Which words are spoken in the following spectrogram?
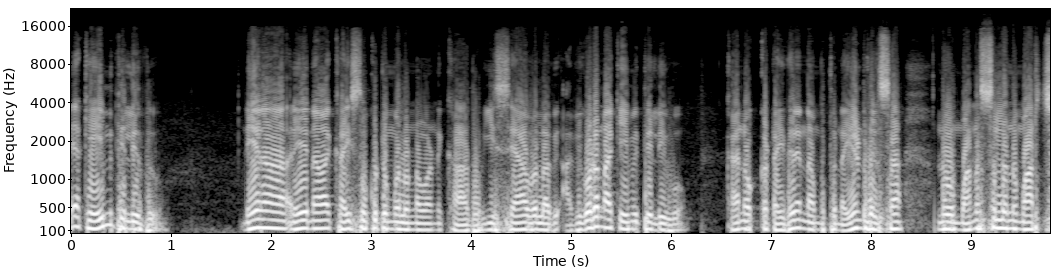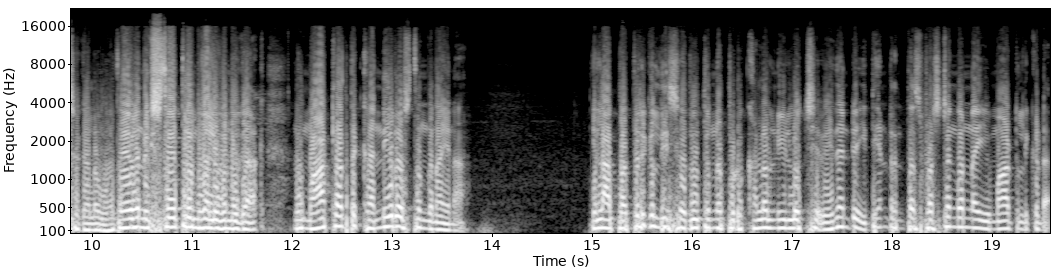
నాకు ఏమీ తెలియదు నేనా నేనా క్రైస్తవ కుటుంబంలో ఉన్నవాడిని కాదు. ఈ సేవలు అవి అవి కూడా నాకేమీ తెలియవు కానీ ఒక్కటైతే నేను నమ్ముతున్నా. ఏంటి తెలుసా? నువ్వు మనస్సులను మార్చగలవు. దేవునికి స్తోత్రం కలుగునుగా నువ్వు మాట్లాడితే కన్నీరు వస్తుంది నాయనా. ఇలా పత్రికలు తీసి చదువుతున్నప్పుడు కళ్ళలు నీళ్ళు వచ్చేవి. ఏదంటే ఇదేంటి ఎంత స్పష్టంగా ఉన్నాయి ఈ మాటలు ఇక్కడ?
